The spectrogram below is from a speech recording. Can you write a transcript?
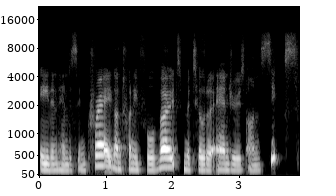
Eden Henderson Craig on 24 votes, Matilda Andrews on six,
